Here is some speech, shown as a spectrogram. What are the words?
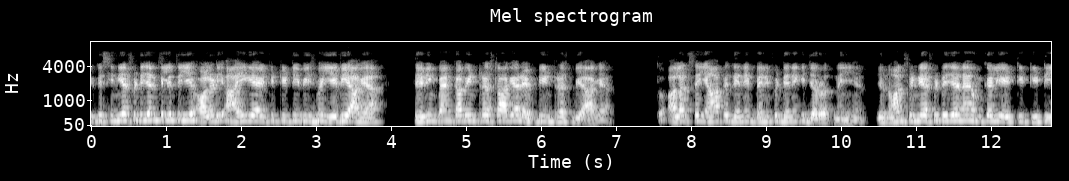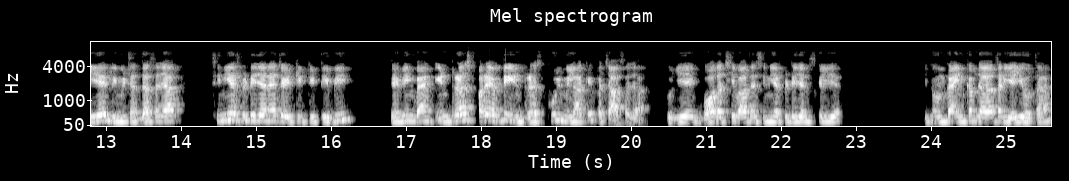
क्योंकि सीनियर सिटीजन के लिए तो ये ऑलरेडी आ ही गया एटी टी टी भी इसमें ये भी आ गया। सेविंग बैंक का भी इंटरेस्ट आ गया और एफडी इंटरेस्ट भी आ गया। तो अलग से यहाँ पे देने बेनिफिट देने की ज़रूरत नहीं है। जो नॉन सीनियर सिटीजन है, उनके लिए eighty T T A limit है दस हज़ार। सीनियर सिटीजन है तो eighty T T B saving bank interest और एफडी इंटरेस्ट कुल मिला के पचास हज़ार। तो ये एक बहुत अच्छी बात है सीनियर सिटीजन के लिए, क्योंकि उनका इनकम ज़्यादातर यही होता है।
